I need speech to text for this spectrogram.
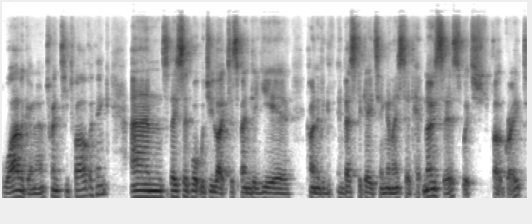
a while ago now, 2012, I think. And they said, What would you like to spend a year kind of investigating? And I said, Hypnosis, which felt great.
